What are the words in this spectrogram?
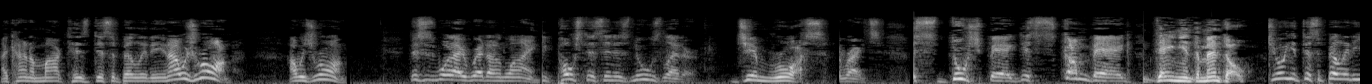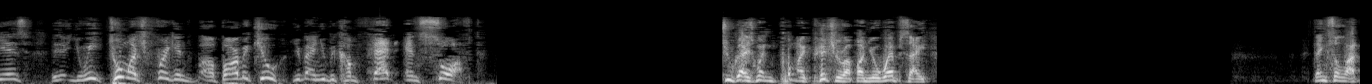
I kind of mocked his disability, and I was wrong. I was wrong. This is what I read online. He posted this in his newsletter. Jim Ross writes, This douchebag, this scumbag, Damien Demento. You know your disability is? You eat too much friggin' uh, barbecue, you, and you become fat and soft. You guys went and put my picture up on your website. Thanks a lot.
